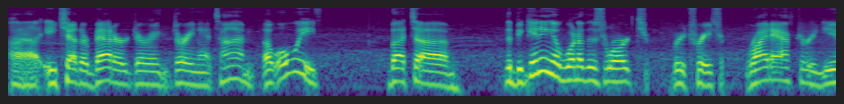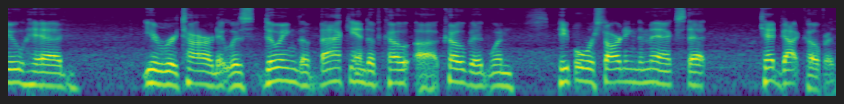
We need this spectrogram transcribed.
uh, each other better during during that time. But what we, but uh, the beginning of one of those retreats, right after you had you retired. It was doing the back end of uh, COVID when people were starting to mix that Ted got COVID,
